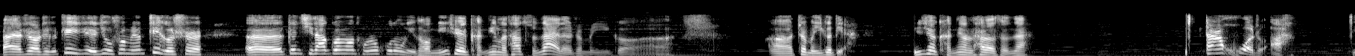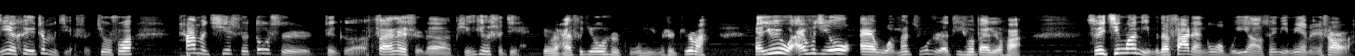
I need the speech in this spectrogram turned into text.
大家知道这个，这也就说明这个是，呃，跟其他官方同人互动里头明确肯定了它存在的这么一个，呃，这么一个点，明确肯定了它的存在。当然，或者啊，你也可以这么解释，就是说，他们其实都是这个泛类史的平行世界，就是 FGO 是主，你们是支嘛。但由于我 FGO，哎，我们阻止了地球白纸化，所以尽管你们的发展跟我不一样，所以你们也没事儿了，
